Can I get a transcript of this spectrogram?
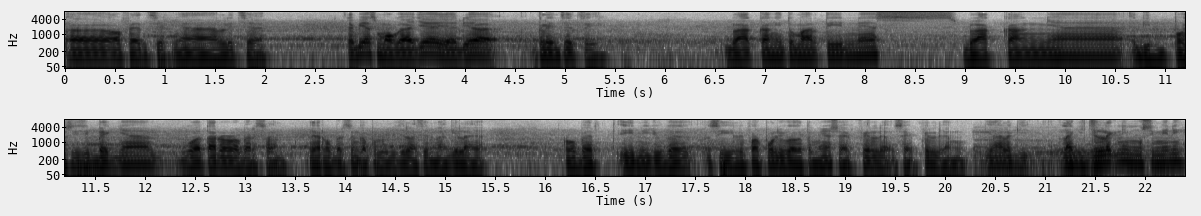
eh, ofensifnya Leeds ya. Tapi ya semoga aja ya dia clean sheet sih. Belakang itu Martinez belakangnya di posisi backnya gua taruh Robertson. Ya Robertson nggak perlu dijelasin lagi lah ya. Robert ini juga si Liverpool juga ketemunya Sheffield ya Sheffield yang ya lagi lagi jelek nih musim ini.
